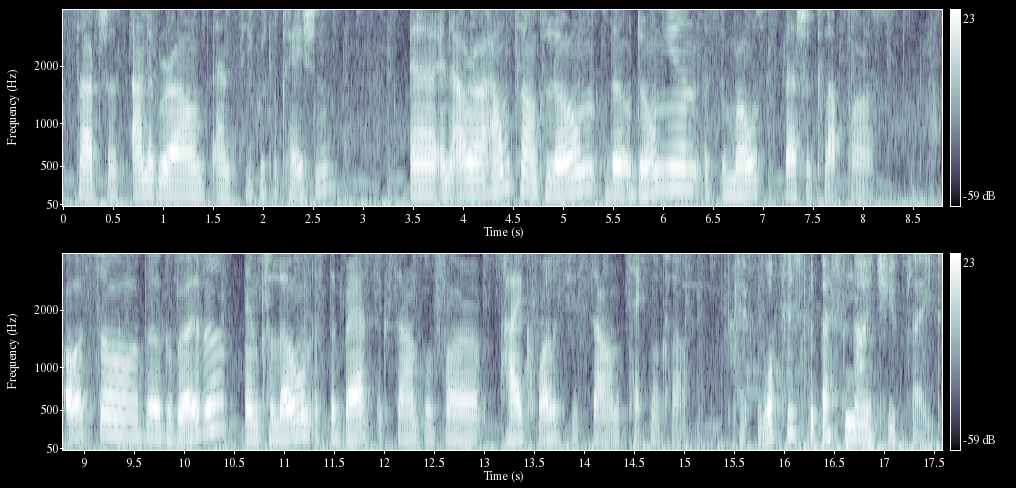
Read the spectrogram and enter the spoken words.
such as Underground and Secret Location. Uh, in our hometown Cologne, the Odonien is the most special club for us. Also, the Gewölbe in Cologne is the best example for high quality sound techno club. Okay, what is the best night you've played?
